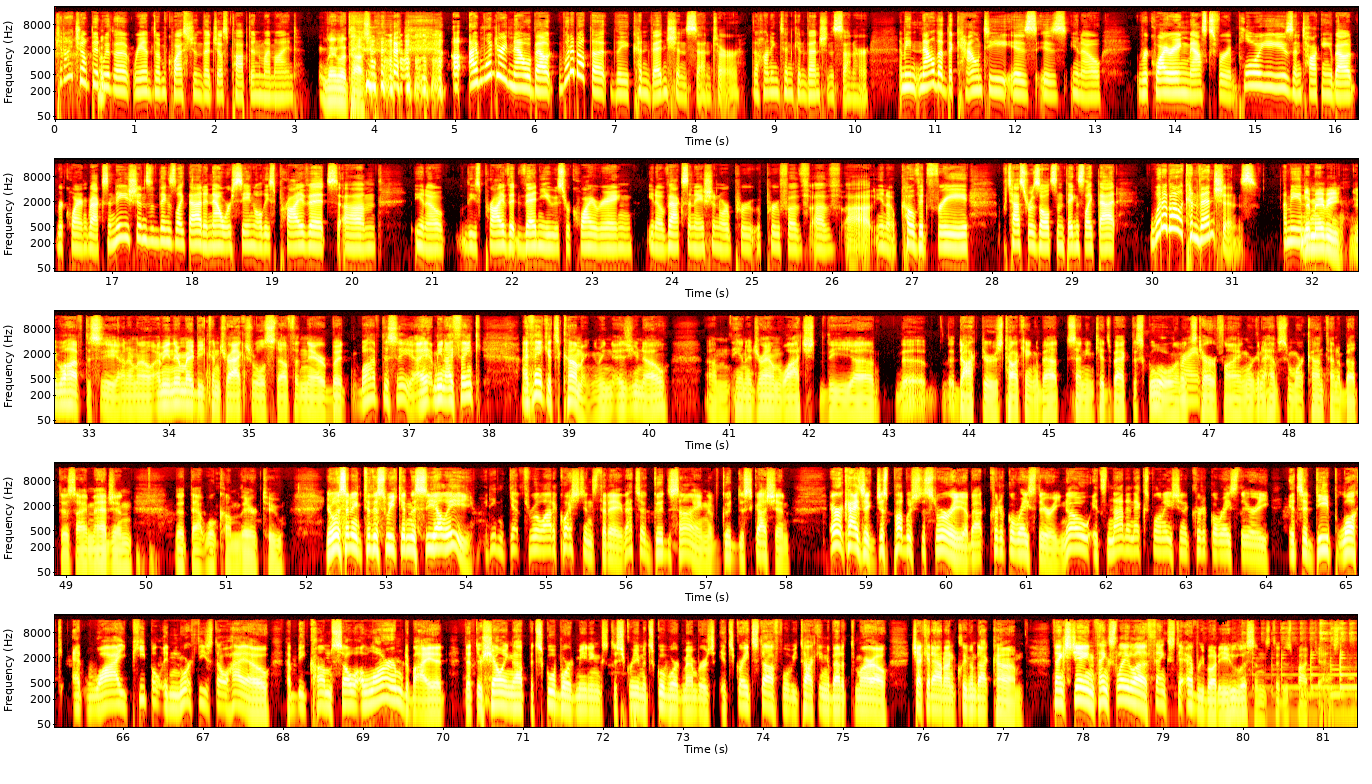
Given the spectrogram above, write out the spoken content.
Can I jump in with a random question that just popped into my mind? Leila uh, I'm wondering now about what about the the convention center, the Huntington Convention Center. I mean, now that the county is is you know requiring masks for employees and talking about requiring vaccinations and things like that. And now we're seeing all these private, um, you know, these private venues requiring, you know, vaccination or pr- proof of, of uh, you know, COVID free test results and things like that. What about conventions? I mean, there may be. We'll have to see. I don't know. I mean, there may be contractual stuff in there, but we'll have to see. I, I mean, I think, I think it's coming. I mean, as you know, um, Hannah Drown watched the uh, the the doctors talking about sending kids back to school, and right. it's terrifying. We're going to have some more content about this. I imagine that that will come there too. You're listening to this week in the CLE. We didn't get through a lot of questions today. That's a good sign of good discussion. Eric Isaac just published a story about critical race theory. No, it's not an explanation of critical race theory. It's a deep look at why people in Northeast Ohio have become so alarmed by it that they're showing up at school board meetings to scream at school board members. It's great stuff. We'll be talking about it tomorrow. Check it out on cleveland.com. Thanks, Jane. Thanks, Leila. Thanks to everybody who listens to this podcast.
